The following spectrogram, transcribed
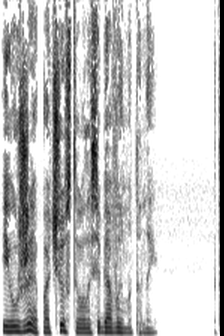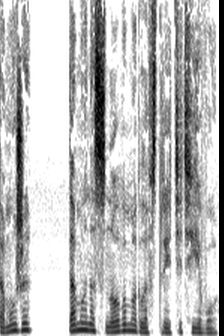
и уже почувствовала себя вымотанной. К тому же там она снова могла встретить его.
